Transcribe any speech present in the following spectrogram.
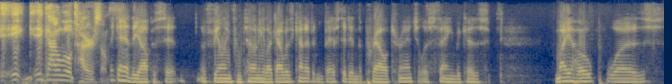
it, it got a little tiresome. I think I had the opposite feeling from Tony. Like I was kind of invested in the Prowl Tarantulas thing because my hope was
